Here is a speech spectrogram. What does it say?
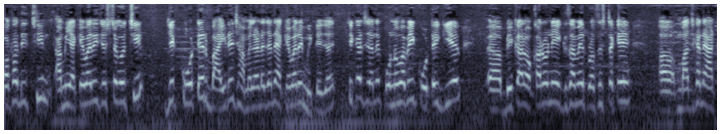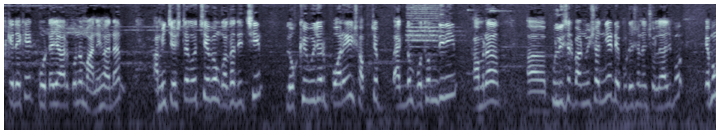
কথা দিচ্ছি, আমি একেবারেই চেষ্টা করছি যে কোর্টের বাইরে ঝামেলাটা যেন একেবারে মিটে যায়। ঠিক আছে? যেন কোনোভাবেই কোর্টে গিয়ে বেকার অকারণে এক্সামের প্রসেসটাকে মাঝখানে আটকে রেখে কোর্টে যাওয়ার কোনো মানে হয় না। আমি চেষ্টা করছি এবং কথা দিচ্ছি, লক্ষ্মী পুজোর পরেই সবচেয়ে একদম প্রথম দিনই আমরা পুলিশের পারমিশন নিয়ে ডেপুটেশনে চলে আসব এবং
